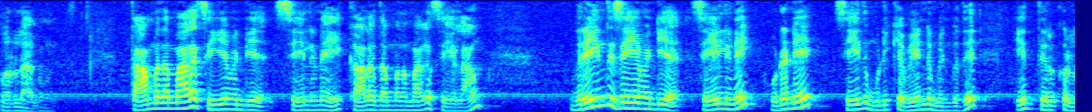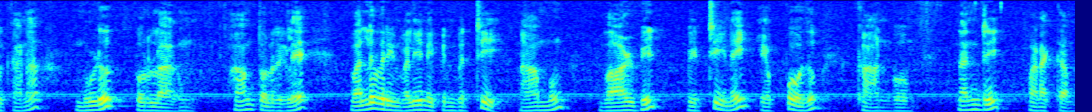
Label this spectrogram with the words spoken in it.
பொருளாகும். தாமதமாக செய்ய வேண்டிய செயலினை காலதாமதமாக செய்யலாம். விரைந்து செய்ய வேண்டிய செயலினை உடனே செய்து முடிக்க வேண்டும் என்பது இத்திருக்குறளுக்கான முழு பொருளாகும். ஆம் தோழர்களே வள்ளுவரின் வழியினை பின்பற்றி நாமும் வாழ்வில் வெற்றியினை எப்போதும் காண்போம். நன்றி வணக்கம்.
